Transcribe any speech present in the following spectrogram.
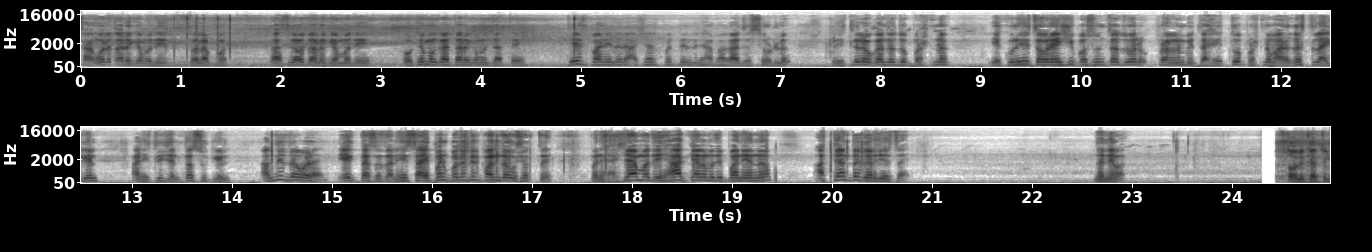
सांगोला तालुक्यामध्ये सोलापूर तासगाव तालुक्यामध्ये कवठेमंगळ तालुक्यामध्ये जाते तेच पाणी जर अशाच पद्धतीने जर ह्या भागात जर सोडलं तर इथल्या लोकांचा जो प्रश्न एकोणीसशे चौऱ्याऐंशी पासूनचा जो प्रलंबित आहे तो प्रश्न मार्गस्थ लागेल आणि इथली जनता सुखी होईल. अगदी जवळ आहे एक तासाचा आणि हे सायपन पद्धतीने पाणी जाऊ शकतंय. पण ह्याच्यामध्ये ह्या कॅनमध्ये पाणी येणं अत्यंत गरजेचं आहे. धन्यवाद. तालुक्यातील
